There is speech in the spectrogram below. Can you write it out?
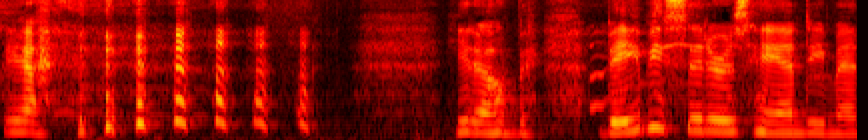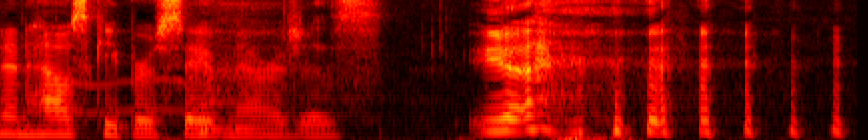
Yeah. you know, b- babysitters, handymen, and housekeepers save marriages. yeah.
